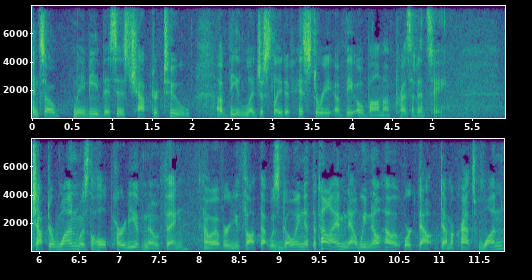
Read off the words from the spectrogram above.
And so maybe this is chapter two of the legislative history of the Obama presidency. Chapter one was the whole party of no thing. However, you thought that was going at the time. Now we know how it worked out. Democrats won,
